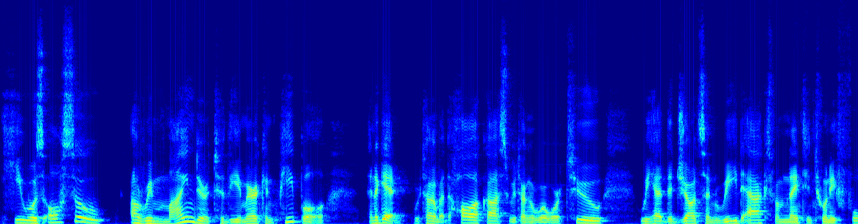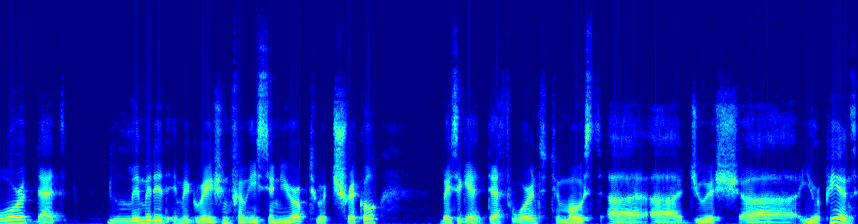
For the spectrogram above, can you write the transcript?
He was also a reminder to the American people. And again, we're talking about the Holocaust, we're talking about World War II. We had the Johnson Reed Act from 1924 that limited immigration from Eastern Europe to a trickle, basically a death warrant to most uh, uh, Jewish uh, Europeans.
